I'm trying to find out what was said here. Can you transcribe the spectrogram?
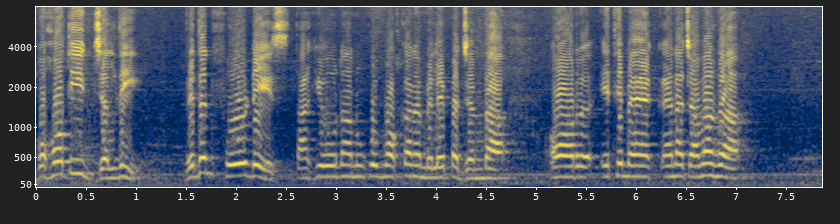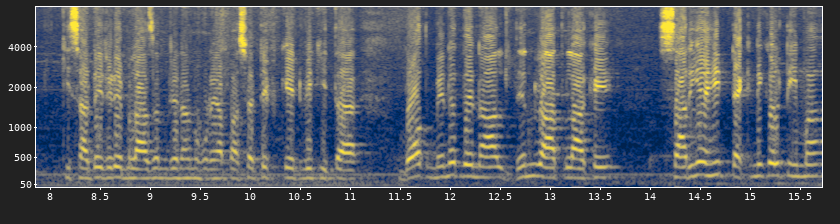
ਬਹੁਤ ਹੀ ਜਲਦੀ ਵਿਦਨ 4 ਡੇਜ਼ ਤਾਂ ਕਿ ਉਹਨਾਂ ਨੂੰ ਕੋਈ ਮੌਕਾ ਨਾ ਮਿਲੇ ਭੱਜਣ ਦਾ। ਔਰ ਇੱਥੇ ਮੈਂ ਕਹਿਣਾ ਚਾਹਾਂਗਾ ਕਿ ਸਾਡੇ ਜਿਹੜੇ ਮੁਲਾਜ਼ਮ ਜਿਨ੍ਹਾਂ ਨੂੰ ਹੁਣੇ ਆਪਾਂ ਸਰਟੀਫਿਕੇਟ ਵੀ ਕੀਤਾ, ਬਹੁਤ ਮਿਹਨਤ ਦੇ ਨਾਲ ਦਿਨ ਰਾਤ ਲਾ ਕੇ ਸਾਰੀਆਂ ਹੀ ਟੈਕਨੀਕਲ ਟੀਮਾਂ,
